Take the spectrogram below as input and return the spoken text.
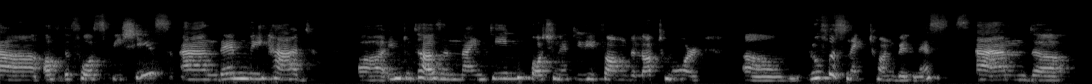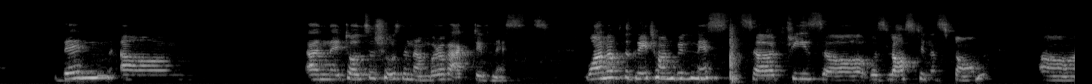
uh, of the four species. And then we had, uh, in 2019, fortunately, we found a lot more um, rufous-necked hornbill nests. And uh, then, um, and it also shows the number of active nests. One of the great hornbill nests uh, trees uh, was lost in a storm. uh,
